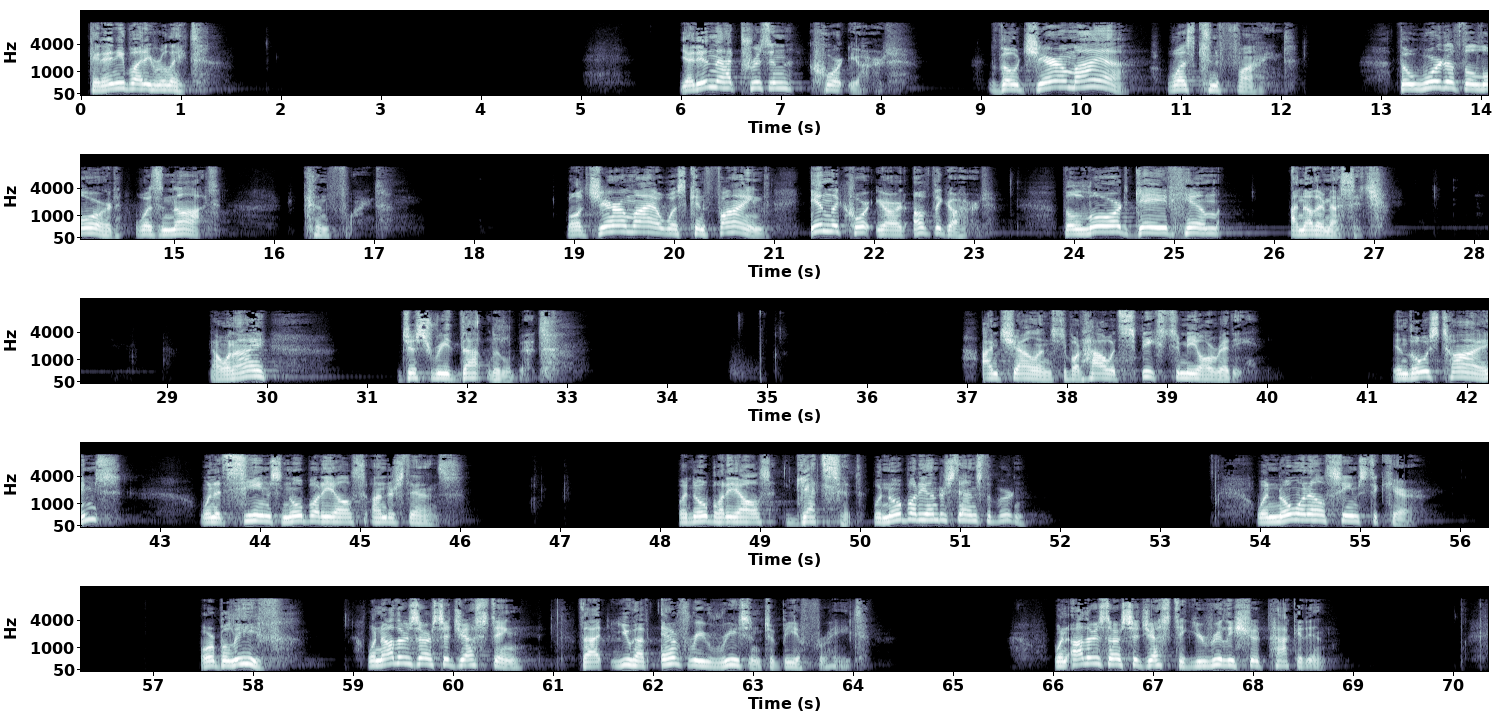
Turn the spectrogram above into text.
Can anybody relate? Yet in that prison courtyard, though Jeremiah was confined, the word of the Lord was not confined. While Jeremiah was confined in the courtyard of the guard, the Lord gave him another message. Now when I just read that little bit, I'm challenged about how it speaks to me already. In those times when it seems nobody else understands, when nobody else gets it, when nobody understands the burden, when no one else seems to care or believe, when others are suggesting that you have every reason to be afraid. When others are suggesting you really should pack it in.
